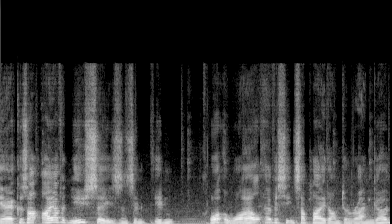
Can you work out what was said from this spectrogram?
Yeah, because I, I haven't used seasons in, in quite a while, ever since I played on Durango.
